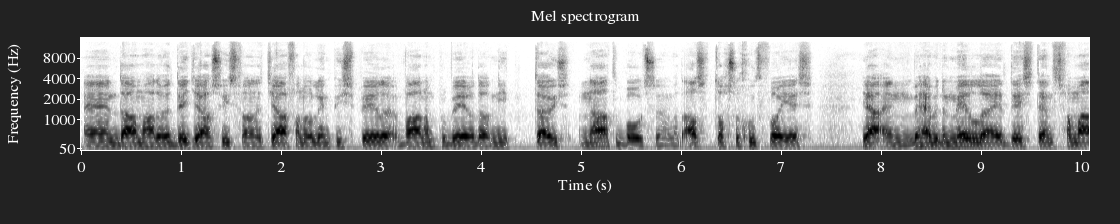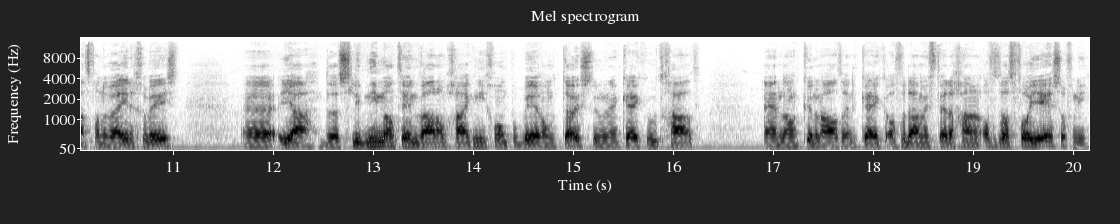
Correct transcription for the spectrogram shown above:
En daarom hadden we dit jaar zoiets van het jaar van de Olympische Spelen. Waarom proberen we dat niet thuis na te bootsen? Want als het toch zo goed voor je is. Ja, en we hebben de middelen. Deze tent van Maat van de Weide geweest. ja, daar sliep niemand in. Waarom ga ik niet gewoon proberen om het thuis te doen en kijken hoe het gaat? En dan kunnen we altijd kijken of we daarmee verder gaan... of het wat voor je is of niet.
